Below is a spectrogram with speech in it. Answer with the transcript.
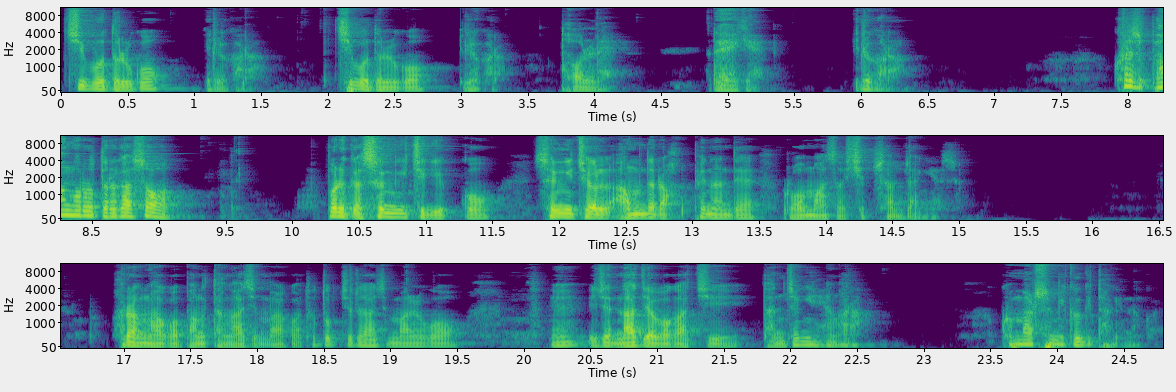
집어들고 읽어라. 집어들고 읽어라. 톨레 레게 읽어라. 그래서 방으로 들어가서 보니까 성경책 있고 성경책을 아무데나 확 폈는데 로마서 13장이었어요. 허랑하고 방탕하지 말고 도둑질하지 말고 예? 이제 낮에와 같이 단정히 행하라. 그 말씀이 거기 다 있는 거예요.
